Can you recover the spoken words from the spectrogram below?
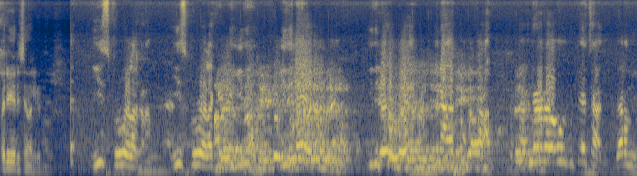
പരിഹരിച്ച് നൽകുന്നത്. ഈ സ്ക്രൂ ഇളക്കണം. ഈ സ്ക്രൂ ഇളക്കി ഇത് ഇതിനകത്ത് കുത്തണം. മതി. വേറെ ഒന്നും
